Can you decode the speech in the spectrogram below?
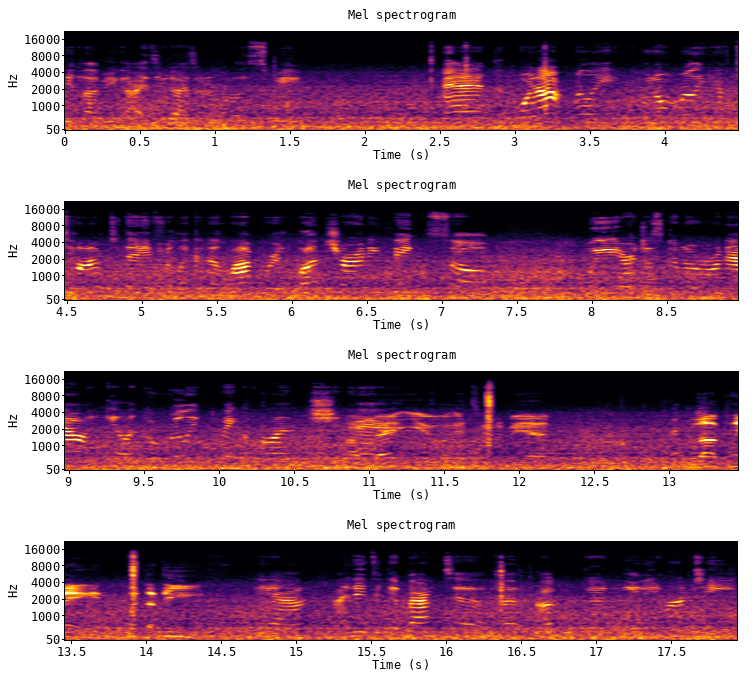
we love you guys. You guys are really sweet. And we're not really, we don't really have time today for like an elaborate lunch or anything. So we are just gonna run out and get like a really quick lunch. I'll bet you it's gonna be at me- Le Pain Quotidien. Yeah, I need to get back to a, a good eating routine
